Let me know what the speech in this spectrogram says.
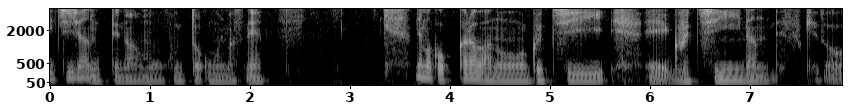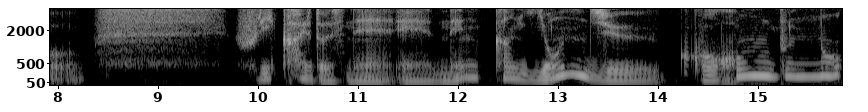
一じゃんっていうのはもうほんと思いますね。でまあこっからはあの愚痴、えー、愚痴なんですけど振り返るとですね、えー、年間45本分の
